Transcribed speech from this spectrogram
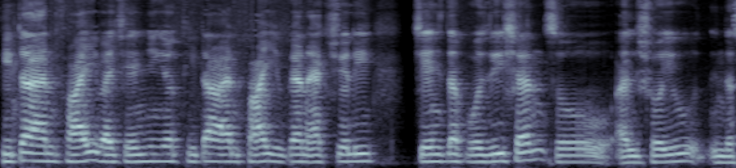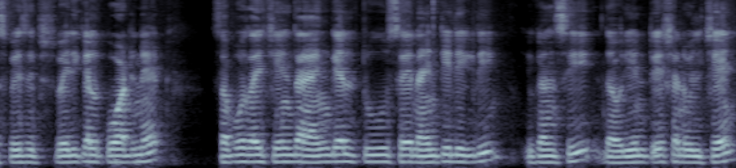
theta and phi. By changing your theta and phi you can actually change the position. So i'll show you in the space spherical coordinate. Suppose i change the angle to say 90 degree. You can see the orientation will change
